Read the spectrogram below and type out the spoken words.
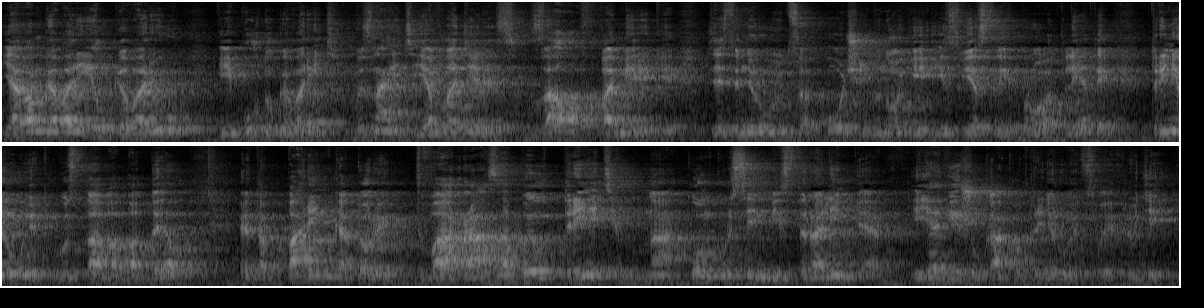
я вам говорил, говорю и буду говорить. Вы знаете, я владелец залов в Америке. Здесь тренируются очень многие известные проатлеты. Тренирует Густаво Бадел. Это парень, который два раза был третьим на конкурсе Мистер Олимпия. И я вижу, как он тренирует своих людей.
